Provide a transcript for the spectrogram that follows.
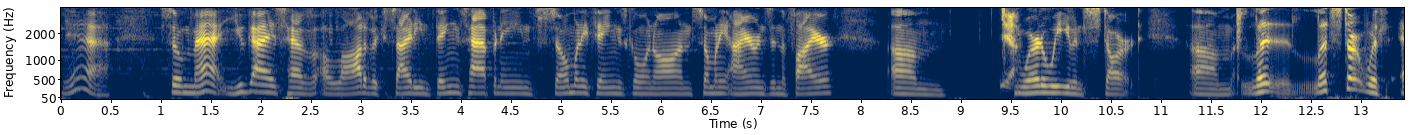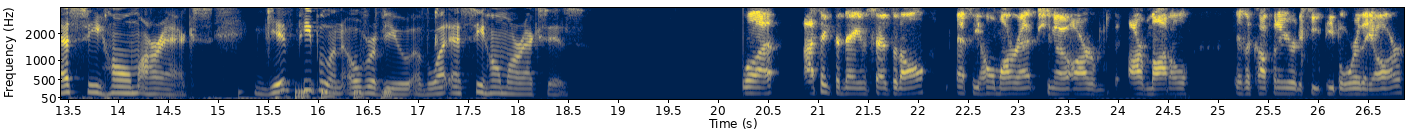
Yeah. So, Matt, you guys have a lot of exciting things happening, so many things going on, so many irons in the fire. Um, Yeah. Where do we even start? Um, let, let's start with SC Home RX. Give people an overview of what SC Home RX is. Well, I, I think the name says it all. SC Home RX, you know, our our model is a company or to keep people where they are.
